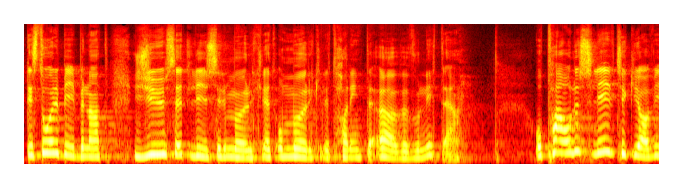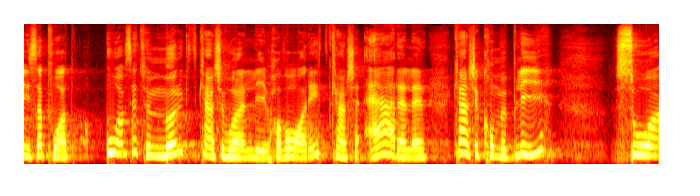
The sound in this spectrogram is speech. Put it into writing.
Det står i Bibeln att ljuset lyser i mörkret och mörkret har inte övervunnit det. Och Paulus liv tycker jag visar på att oavsett hur mörkt kanske våra liv har varit, kanske är eller kanske kommer bli, så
